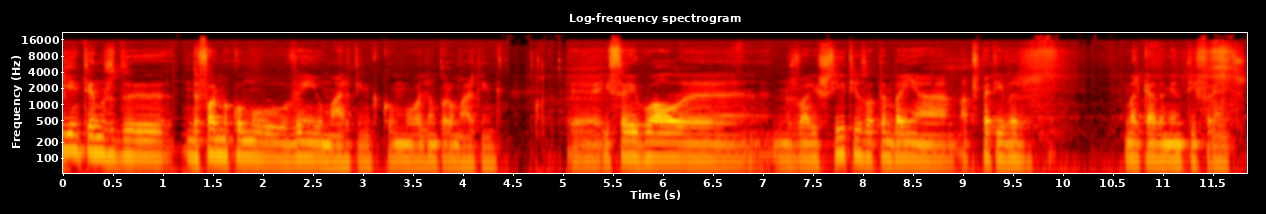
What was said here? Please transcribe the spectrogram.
E em termos de, da forma como veem o marketing, como olham para o marketing, isso é igual eh, nos vários sítios ou também há, há perspectivas marcadamente diferentes?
